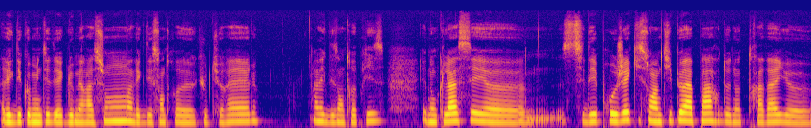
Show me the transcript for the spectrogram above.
avec des communautés d'agglomération, avec des centres culturels, avec des entreprises. Et donc là, c'est euh, des projets qui sont un petit peu à part de notre travail euh,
